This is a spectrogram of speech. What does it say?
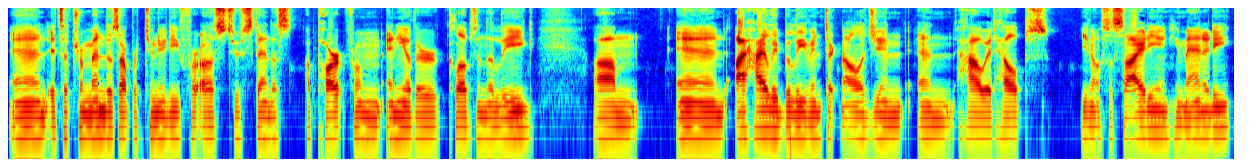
and it's a tremendous opportunity for us to stand us apart from any other clubs in the league. Um, and I highly believe in technology and, and how it helps you know society and humanity.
